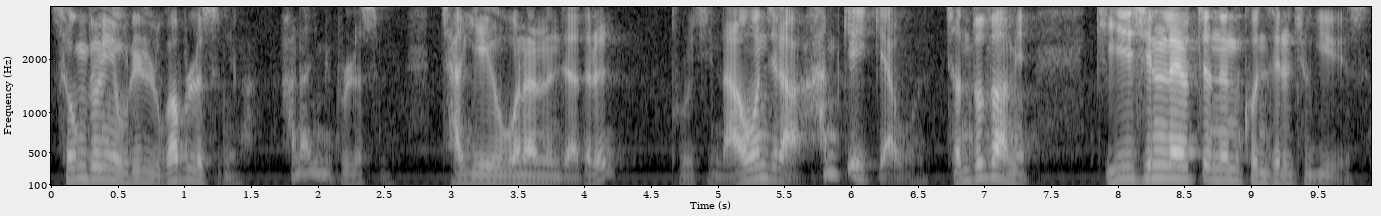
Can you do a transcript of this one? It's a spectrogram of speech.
성도인 우리를 누가 불렀습니까? 하나님이 불렀습니다. 자기의 원하는 자들을 부르지 나온지라 함께 있게 하고 전도도 하며 귀신을 내어 쫓는 권세를 주기 위해서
